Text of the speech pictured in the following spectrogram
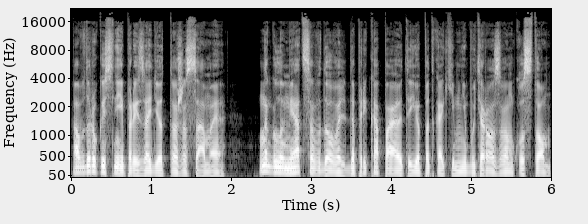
А вдруг и с ней произойдет то же самое? Наглумятся вдоволь, да прикопают ее под каким-нибудь розовым кустом.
